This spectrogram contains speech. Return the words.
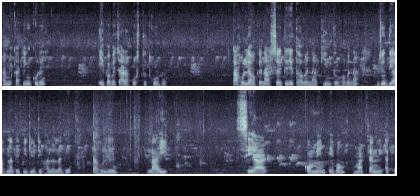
আমি কাটিং করে এইভাবে চারা প্রস্তুত করব। তাহলে আমাকে নার্সারিতে যেতে হবে না, আর কিনতেও হবে না। যদি আপনাদের ভিডিওটি ভালো লাগে, তাহলে লাইক, শেয়ার কমেন্ট এবং আমার চ্যানেলটাকে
